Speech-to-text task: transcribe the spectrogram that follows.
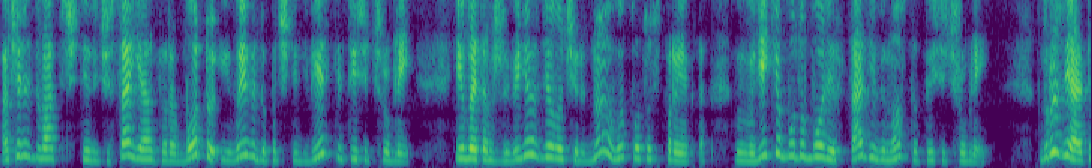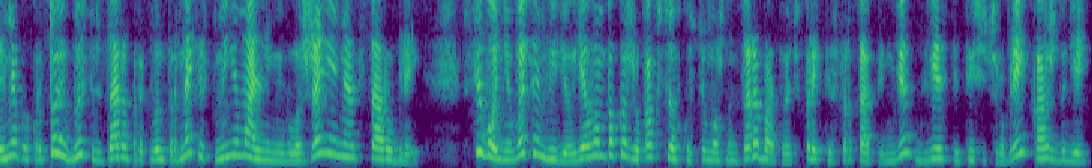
а через 24 часа я заработаю и выведу почти 200 тысяч рублей – и в этом же видео сделаю очередную выплату с проекта. Выводить я буду более 190 тысяч рублей. Друзья, это мега крутой и быстрый заработок в интернете с минимальными вложениями от 100 рублей. Сегодня в этом видео я вам покажу, как с легкостью можно зарабатывать в проекте Startup Invest 200 тысяч рублей каждый день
